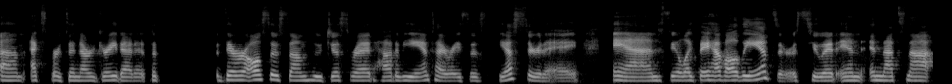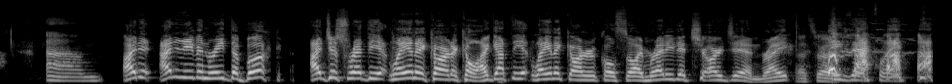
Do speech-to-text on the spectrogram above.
um, experts and are great at it. But there are also some who just read how to be anti-racist yesterday and feel like they have all the answers to it, and and that's not um, I didn't. I didn't even read the book. I just read the Atlantic article. I got the Atlantic article, so I'm ready to charge in. Right. That's right. exactly. yeah.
